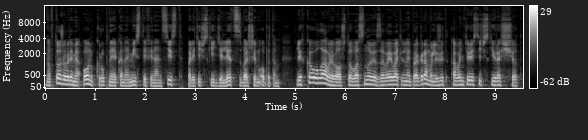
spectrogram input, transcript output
Но в то же время он, крупный экономист и финансист, политический делец с большим опытом, легко улавливал, что в основе завоевательной программы лежит авантюристический расчет.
